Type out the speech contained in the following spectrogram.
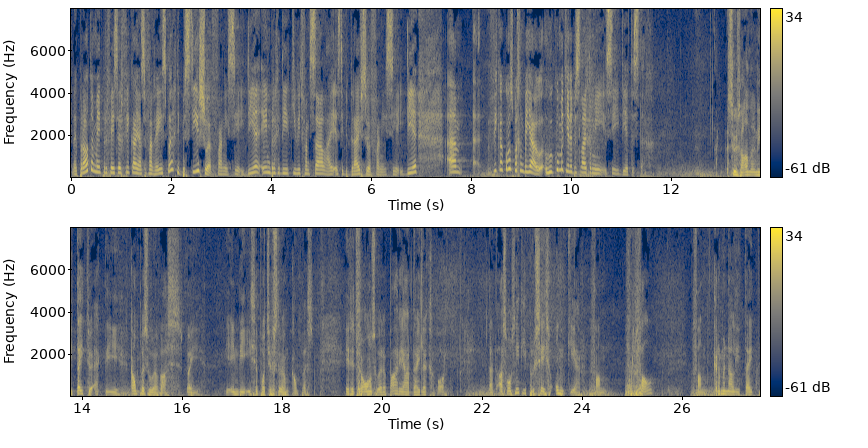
En ek praat nou met professor Fika Jansen van Rensburg, die bestuurshoof van die CID en brigadier Kiewit van Sail, hy is die bedryfshoof van die CID. Ehm um, Fika, kom ons begin by jou. Hoekom het julle besluit om die CID te stig? Susan in die tyd toe ek die kampushoof was by die NBI se Potchefstroom kampus, het dit vir ons oor 'n paar jaar duidelik geword dat as ons nie die proses omkeer van verval van kriminaliteit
